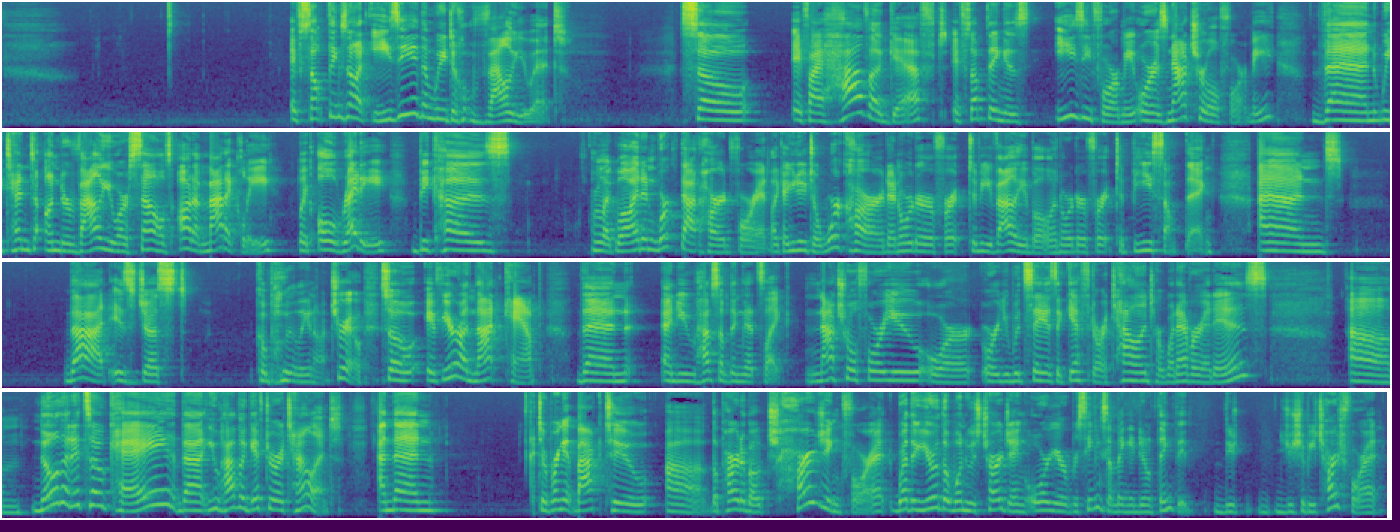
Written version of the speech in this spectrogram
if something's not easy, then we don't value it. So if I have a gift, if something is easy for me or is natural for me, then we tend to undervalue ourselves automatically, like already, because we're like, well, I didn't work that hard for it. Like, you need to work hard in order for it to be valuable, in order for it to be something. And that is just completely not true. So, if you're in that camp, then and you have something that's like natural for you or or you would say as a gift or a talent or whatever it is um, know that it's okay that you have a gift or a talent. And then to bring it back to uh, the part about charging for it whether you're the one who's charging or you're receiving something and you don't think that you, you should be charged for it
